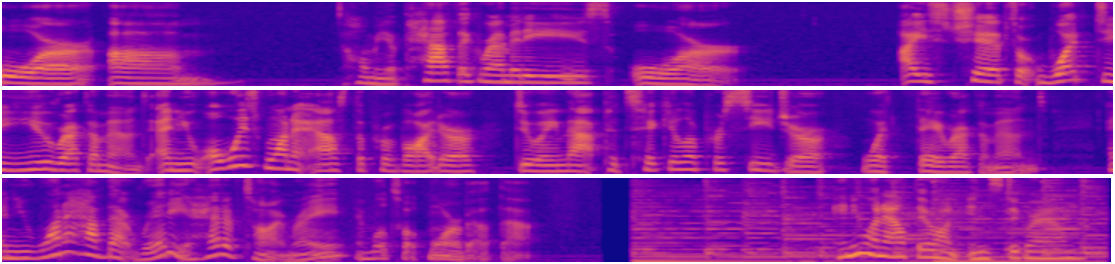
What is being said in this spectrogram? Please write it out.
or um, homeopathic remedies or ice chips or what do you recommend? And you always want to ask the provider doing that particular procedure what they recommend. And you want to have that ready ahead of time, right? And we'll talk more about that. Anyone out there on Instagram?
